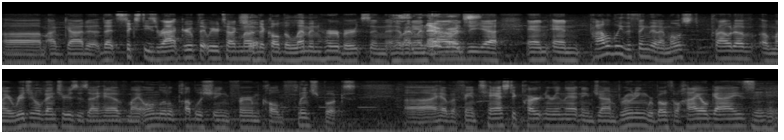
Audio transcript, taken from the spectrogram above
Um, I've got a, that 60s rock group that we were talking about. Sure. They're called the Lemon Herberts and they have Lemon an anthology. Herberts. Yeah, and and probably the thing that I'm most proud of of my original ventures is I have my own little publishing firm called Flinch Books. Uh, I have a fantastic partner in that named John Bruening. We're both Ohio guys, mm-hmm.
